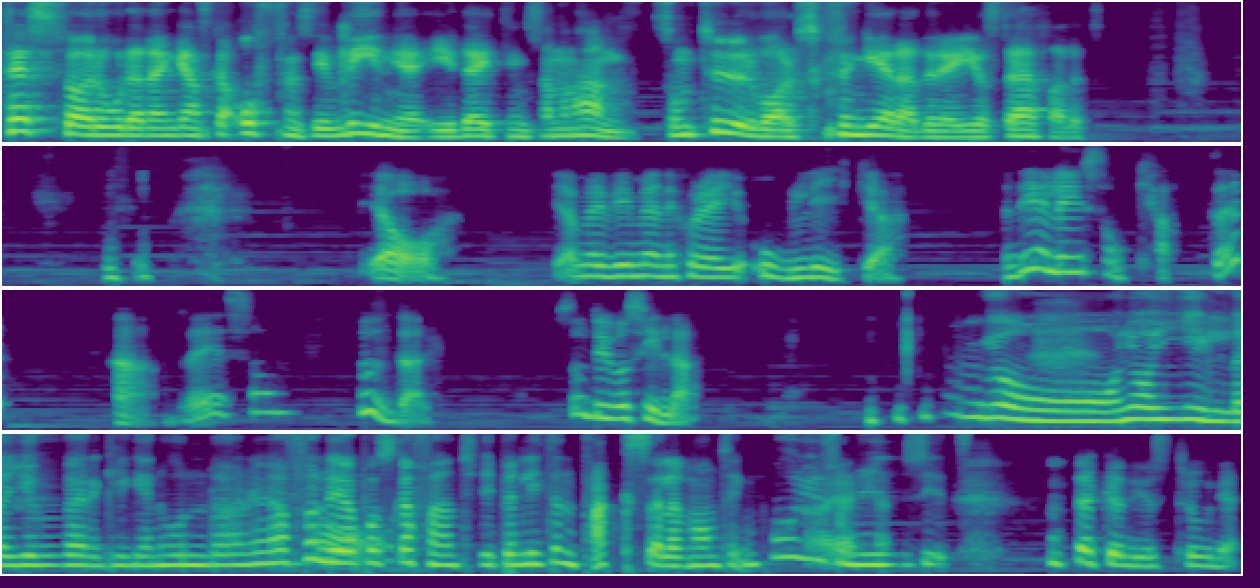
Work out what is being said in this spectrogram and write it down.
Tess förordade en ganska offensiv linje i dejtingsammanhang. Som tur var så fungerade det i just det här fallet. Ja, ja men vi människor är ju olika. En del är ju som katter, andra är som hundar. Som du och Silla. Ja, jag gillar ju verkligen hundar. Jag funderar ja. på att skaffa en typ en liten tax eller någonting. Det vore ju ja, så mysigt. jag kunde just tro det.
